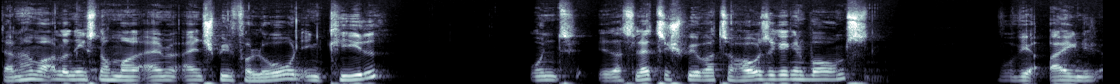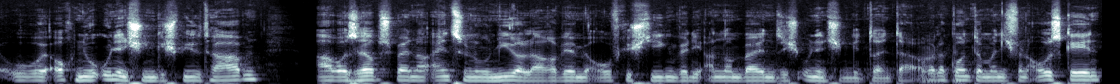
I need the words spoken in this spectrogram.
Dann haben wir allerdings nochmal ein, ein Spiel verloren in Kiel und das letzte Spiel war zu Hause gegen Worms, wo wir eigentlich wo wir auch nur unentschieden gespielt haben. Aber selbst bei einer 1 0 Niederlage wären wir aufgestiegen, wenn die anderen beiden sich unentschieden getrennt haben. Aber da konnte man nicht von ausgehen,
